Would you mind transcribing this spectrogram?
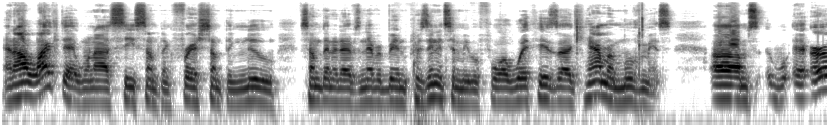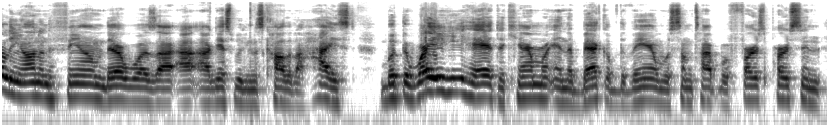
And I like that when I see something fresh, something new, something that has never been presented to me before with his uh, camera movements. Um, early on in the film, there was, I, I, guess we can just call it a heist, but the way he had the camera in the back of the van was some type of first person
